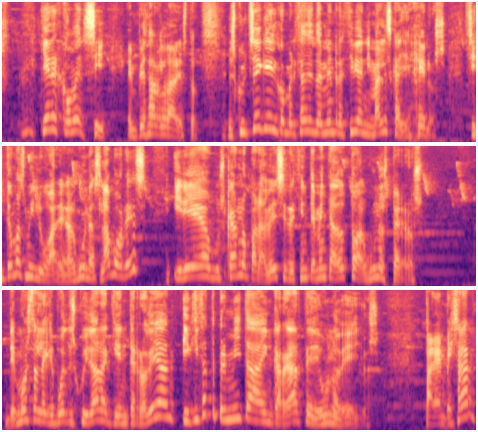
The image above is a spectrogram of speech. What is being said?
¿Quieres comer? Sí. Empieza a arreglar esto. Escuché que el comerciante también recibe animales callejeros. Si tomas mi lugar en algunas labores, iré a buscarlo para ver si recientemente adopto a algunos perros. Demuéstrale que puedes cuidar a quien te rodean y quizá te permita encargarte de uno de ellos. Para empezar,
